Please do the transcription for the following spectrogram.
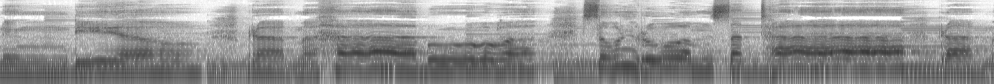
หนึ่งเดียว พระมหาบัว ศูนย์รวมศรัทธา พระม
